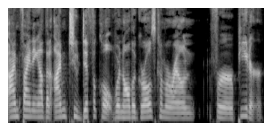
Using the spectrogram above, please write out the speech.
I'm finding out that I'm too difficult when all the girls come around for Peter.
